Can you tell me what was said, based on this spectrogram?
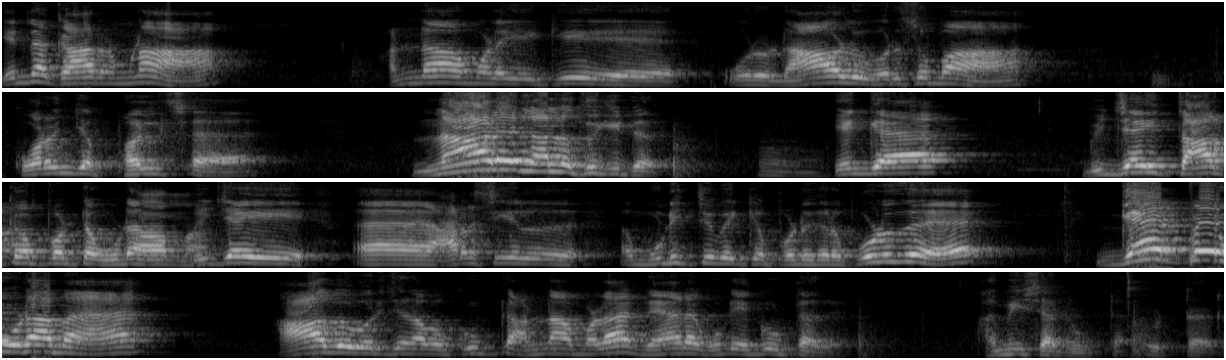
என்ன காரணம்னா அண்ணாமலைக்கு ஒரு நாலு வருஷமா குறைஞ்ச பல்ஸை நாளே நாளில் தூக்கிட்டார். எங்க? விஜய் தாக்கப்பட்ட ஆமா. விஜய் அரசியல் முடித்து வைக்கப்படுகிற பொழுது கேப்பே விடாம ஆதவரிஜனாவை கூப்பிட்டு அண்ணாமலை நேராக கொண்டு எங்கே விட்டாரு? அமித்ஷாட்டு விட்டார் விட்டார்.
